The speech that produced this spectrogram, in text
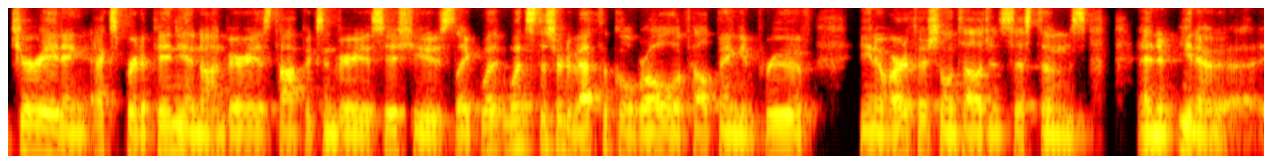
curating expert opinion on various topics and various issues? Like what, what's the sort of ethical role of helping improve you know, artificial intelligence systems and, you know, uh,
